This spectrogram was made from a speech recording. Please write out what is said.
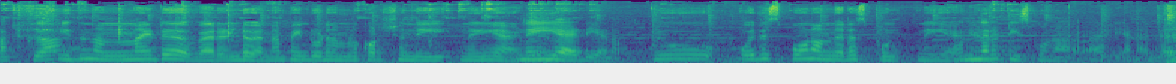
ഇളക്കുക ഇത് നന്നായിട്ട് വരണ്ട് വരണം. അപ്പം ഇതിന്റെ കൂടെ നമ്മൾ കുറച്ച് നെയ്യ് നെയ്യ് നെയ്യ് ആഡ് ചെയ്യണം. ഒരു ഒരു സ്പൂൺ ഒന്നര സ്പൂൺ നെയ്യ് ഒന്നര ടീസ്പൂൺ ആഡ് ചെയ്യണം അല്ലേ?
